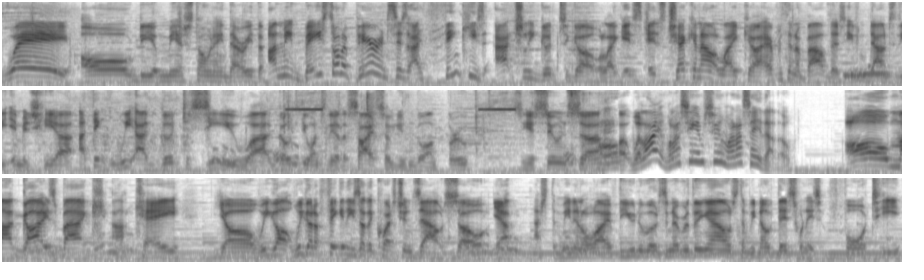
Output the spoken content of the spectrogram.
Wait. Oh, the Amir Stone ain't there either. I mean, based on appearances, I think he's actually good to go. Like, it's it's checking out, like, uh, everything about this, even down to the image here. I think we are good to see you uh, go through onto the other side so you can go on through. See you soon, sir. Uh, will I? Will I see him soon? Why'd I say that, though? Oh, my guy's back. Okay. Yo, we got we gotta figure these other questions out. So, yep, that's the meaning of life, the universe, and everything else. Then we know this one is 40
